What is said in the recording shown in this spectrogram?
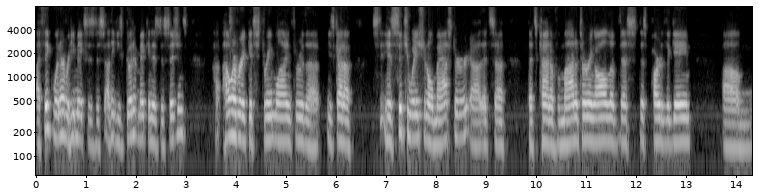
I think whenever he makes his, I think he's good at making his decisions. However, it gets streamlined through the. He's got a his situational master uh, that's uh, that's kind of monitoring all of this this part of the game. Um,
